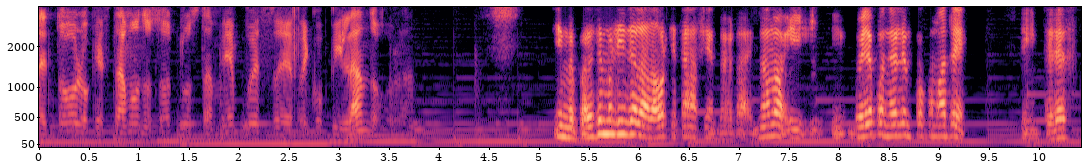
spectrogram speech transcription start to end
de todo lo que estamos nosotros también pues eh, recopilando, ¿verdad? Sí, me parece muy linda la labor que están haciendo, ¿verdad? No, no, y, voy a ponerle un poco más de, interés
